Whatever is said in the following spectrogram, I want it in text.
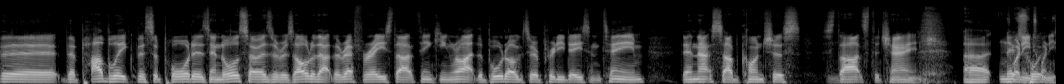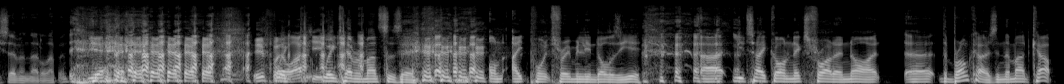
the the public, the supporters, and also as a result of that, the referees start thinking, right, the Bulldogs are a pretty decent team, then that subconscious starts to change. Uh, next 2027, that'll happen. Yeah. if we're lucky. when Cameron Munster's there on eight point three million dollars a year. Uh, you take on next Friday night uh, the Broncos in the Mud Cup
